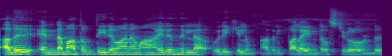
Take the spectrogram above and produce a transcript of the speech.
അത് എന്റെ മാത്രം തീരുമാനമായിരുന്നില്ല ഒരിക്കലും. അതിൽ പല ഇൻട്രസ്റ്റുകളുണ്ട്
